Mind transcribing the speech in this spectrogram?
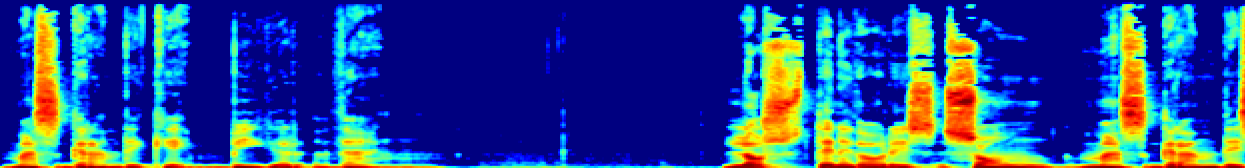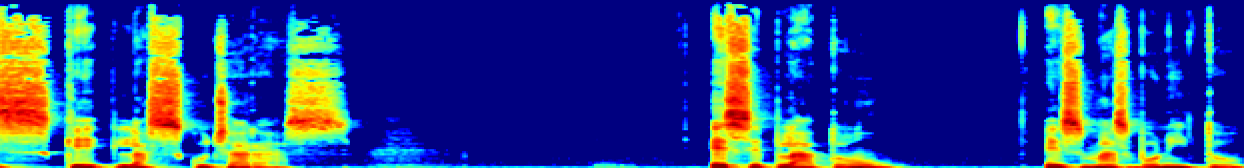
más grande que, bigger than. Los tenedores son más grandes que las cucharas. Ese plato es más bonito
